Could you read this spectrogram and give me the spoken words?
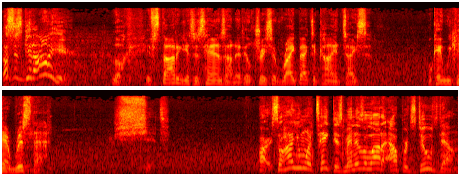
Let's just get out of here. Look, if Stoddard gets his hands on it, he'll trace it right back to Khai and Tyson. Okay, we can't risk that. Shit. All right, so how you want to take this, man? There's a lot of Alpert's dudes down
